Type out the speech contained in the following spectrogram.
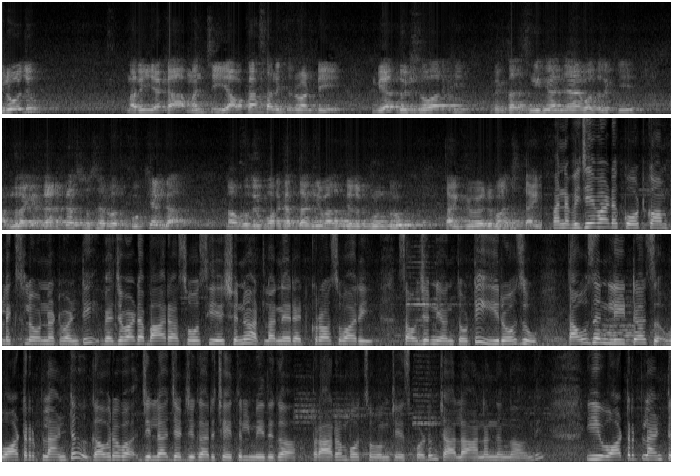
ఈరోజు మరి యొక్క మంచి అవకాశాన్ని ఇచ్చినటువంటి మీ అధ్యక్షుల వారికి మిగతా సీనియర్ న్యాయవాదులకి అందులో రెడ్ క్రాస్ సొసైటీ వారికి ముఖ్యంగా నా హృదయపూర్వక ధన్యవాదాలు తెలుపుకుంటూ thank you very much thank మన విజయవాడ కోర్ట్ కాంప్లెక్స్లో ఉన్నటువంటి బెజవాడ బార్ అసోసియేషన్ అట్లానే రెడ్ క్రాస్ వారి సౌజన్యంతో ఈరోజు థౌజండ్ లీటర్స్ వాటర్ ప్లాంట్ గౌరవ జిల్లా జడ్జి గారి చేతుల మీదుగా ప్రారంభోత్సవం చేసుకోవడం చాలా ఆనందంగా ఉంది. ఈ వాటర్ ప్లాంట్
